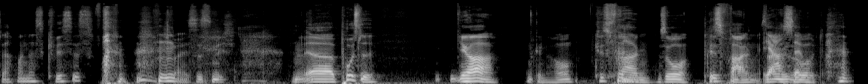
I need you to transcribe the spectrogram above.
Sagt man das? Quizzes? ich weiß es nicht. Äh, Puzzle. Ja, genau. Quizfragen. So, Quizfragen. Ja, sehr so. gut.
